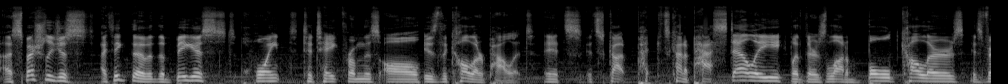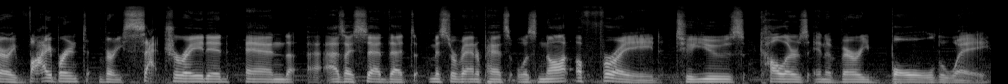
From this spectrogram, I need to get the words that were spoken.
especially just, I think the the biggest point to take from this all is the color palette. It's it's got it's kind of pastelly, but there's a lot of bold colors. It's very vibrant, very saturated, and as I said, that Mr. Vanderpants was not afraid to use colors in a very bold way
